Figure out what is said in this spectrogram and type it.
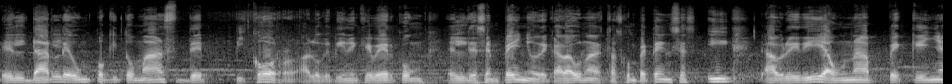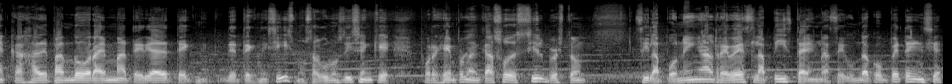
el darle un poquito más de picor a lo que tiene que ver con el desempeño de cada una de estas competencias y abriría una pequeña caja de Pandora en materia de, tecnicismos. Algunos dicen que, por ejemplo, en el caso de Silverstone, si la ponen al revés la pista en la segunda competencia,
